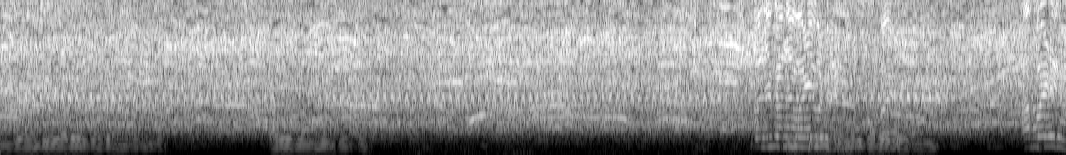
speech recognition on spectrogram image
இங்கே வந்து இடையூறு கொடுக்குறாங்க பாருங்க கரூரில் ஆம்புலன்ஸ் இருக்கு கொஞ்சம் கொஞ்சம் வழி விட்டுருங்க மாதிரி கரூரில் விடுறாங்க ஆ போயிடுங்க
